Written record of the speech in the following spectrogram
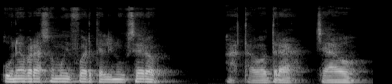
Un abrazo muy fuerte, Linuxero. Hasta otra. Chao.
